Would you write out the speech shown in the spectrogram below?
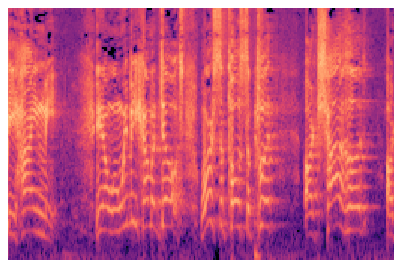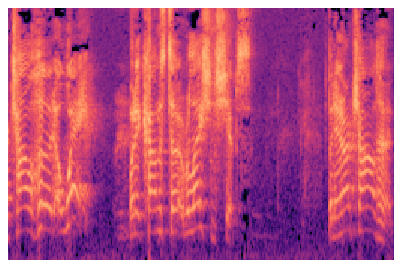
behind me. You know, when we become adults, we're supposed to put our childhood, our childhood away when it comes to relationships. But in our childhood,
